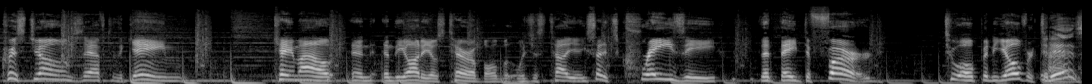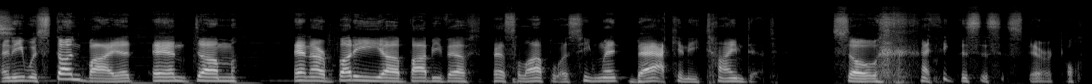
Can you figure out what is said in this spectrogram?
Chris Jones, after the game, came out, and, and the audio's terrible, but we'll just tell you. He said it's crazy that they deferred to open the overtime. It is. And he was stunned by it. And um, and our buddy uh, Bobby Vas- Vasilopoulos, he went back and he timed it. So I think this is hysterical.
